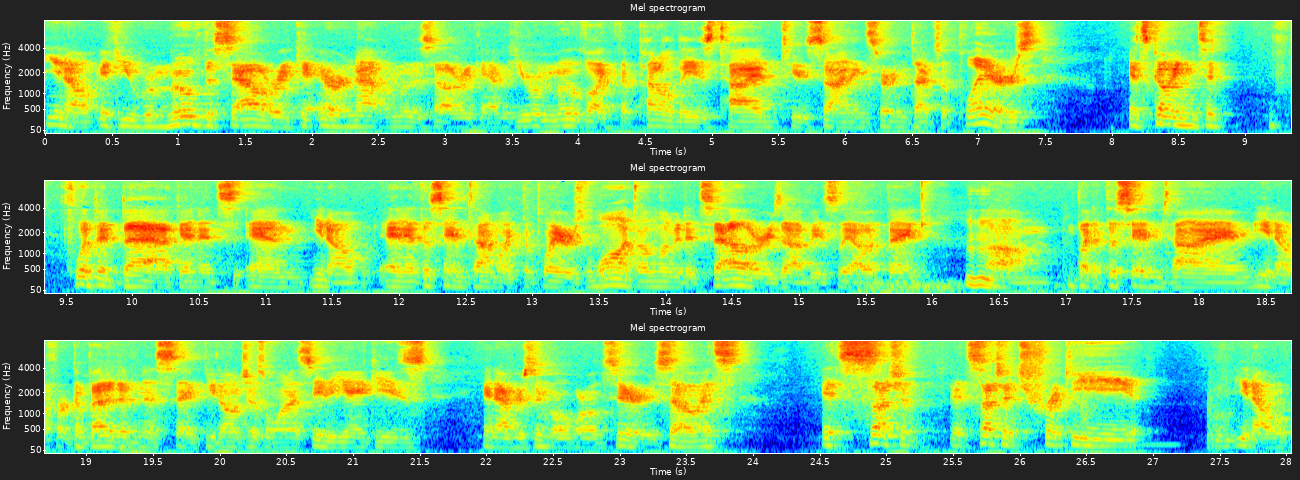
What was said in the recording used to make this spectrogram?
you know if you remove the salary cap or not remove the salary cap if you remove like the penalties tied to signing certain types of players it's going to flip it back and it's and you know and at the same time like the players want unlimited salaries obviously i would think. Um, but at the same time you know for competitiveness sake you don't just want to see the yankees in every single world series. So it's it's such a it's such a tricky you know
